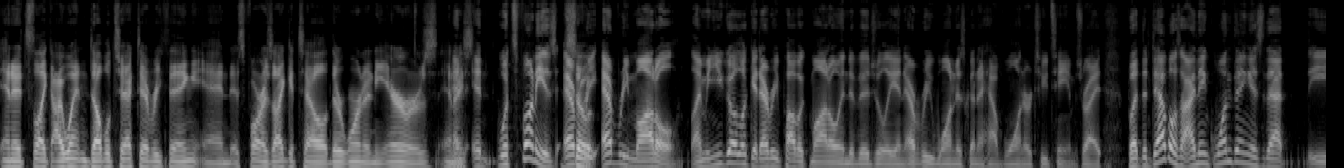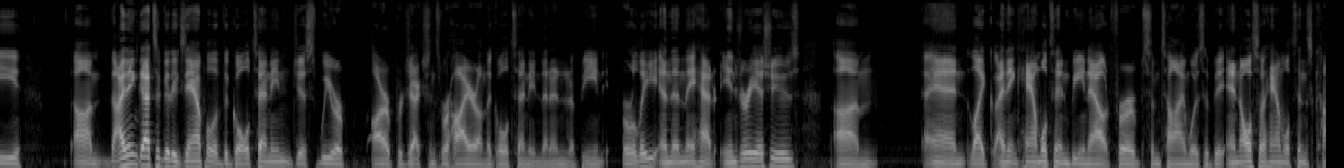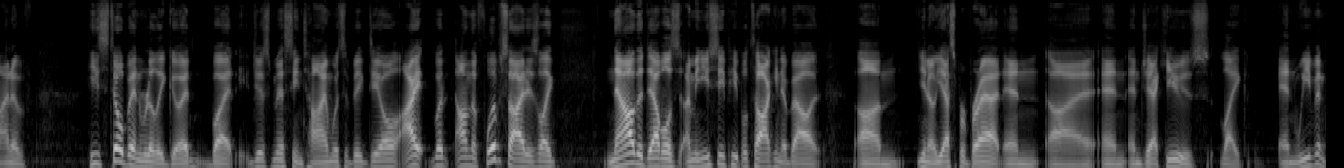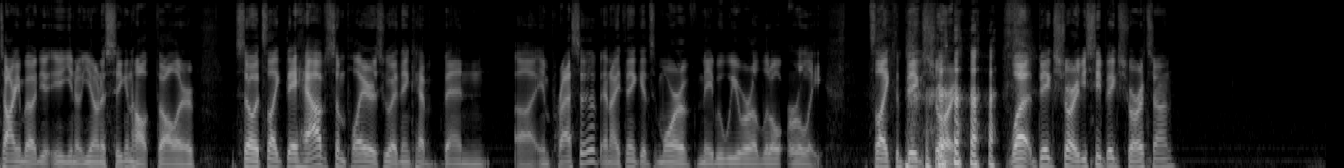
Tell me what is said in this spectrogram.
and it's like I went and double checked everything, and as far as I could tell, there weren't any errors. And, And, I, and what's funny is every So- every model. I mean, you go look at every public model individually, and every one is going to have one or two teams, right? But the Devils, I think one thing is that the um, I think that's a good example of the goaltending. Just we were our projections were higher on the goaltending than ended up being early, and then they had injury issues. Um, and like I think Hamilton being out for some time was a bit, and also Hamilton's kind of he's still been really good, but just missing time was a big deal. I but on the flip side is like now the Devils. I mean, you see people talking about um, you know Jesper Bratt and uh, and and Jack Hughes like, and we've been talking about you, you know Jonas Siegenthaler. So it's like they have some players who I think have been uh, impressive, and I think it's more of maybe we were a little early. It's like the Big Short. what Big Short? Have you seen Big Short, John?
